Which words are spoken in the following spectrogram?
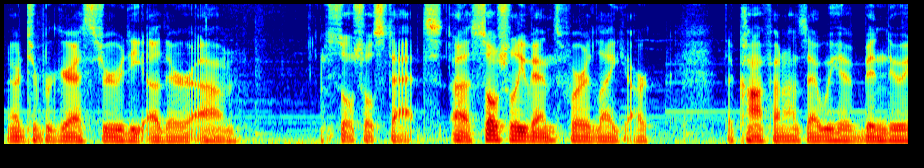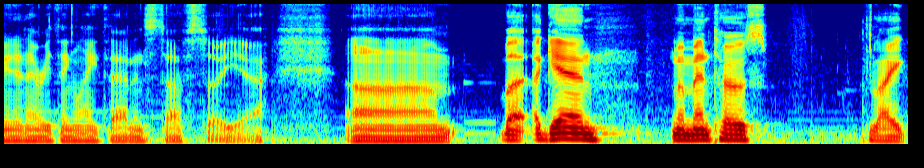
in order to progress through the other um, social stats, uh, social events for like our the confidants that we have been doing and everything like that and stuff. So yeah, um, but again, mementos, like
